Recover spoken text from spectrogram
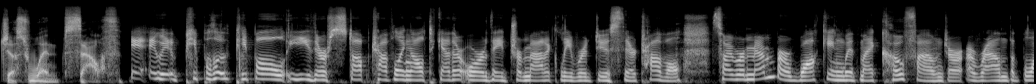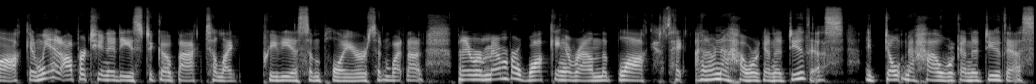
just went south. it, it- people people either stop traveling altogether or they dramatically reduce their travel. So I remember walking with my co-founder around the block, and we had opportunities to go back to like previous employers and whatnot. But I remember walking around the block and saying, I don't know how we're going to do this. I don't know how we're going to do this.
